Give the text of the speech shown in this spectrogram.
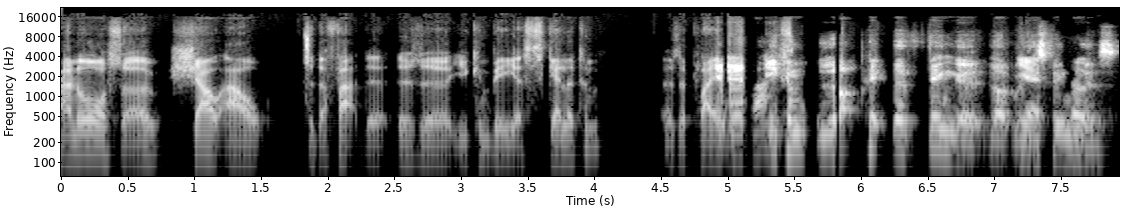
and also shout out to the fact that there's a you can be a skeleton as a player. Yeah, you can lock pick the finger like with Yeah, his so- fingers.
